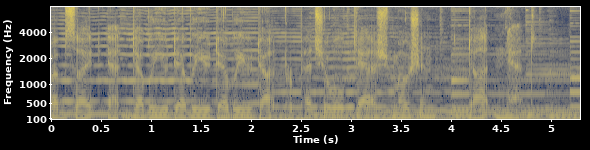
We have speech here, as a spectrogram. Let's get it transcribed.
Website at www.perpetual-motion.net.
